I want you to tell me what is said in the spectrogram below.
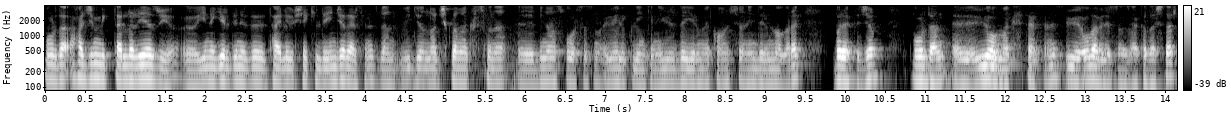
Burada hacim miktarları yazıyor. E, yine girdiğinizde detaylı bir şekilde incelersiniz. Ben videonun açıklama kısmına e, Binance borsasına üyelik linkini %20 komisyon indirimli olarak bırakacağım. Buradan e, üye olmak isterseniz üye olabilirsiniz arkadaşlar.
